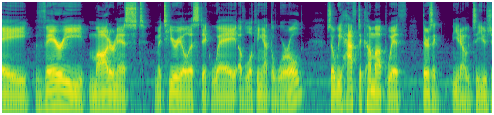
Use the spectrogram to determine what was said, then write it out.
a very modernist materialistic way of looking at the world. So we have to come up with there's a you know to use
